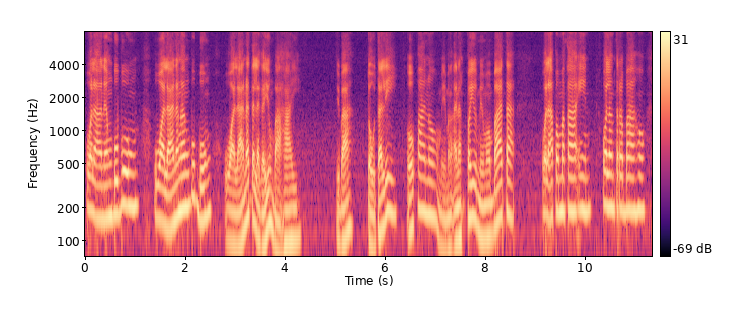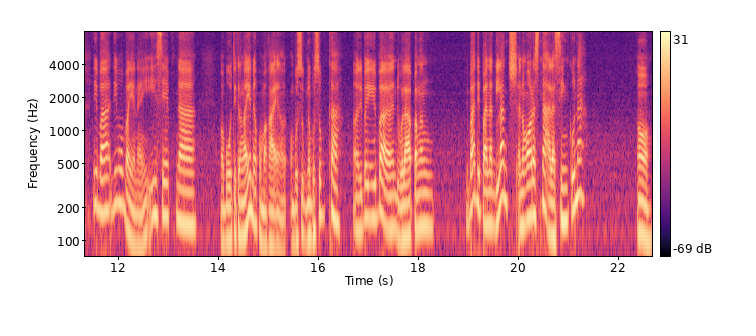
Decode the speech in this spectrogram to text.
Wala nang bubong. Wala nang ang bubong. Wala na talaga yung bahay. 'Di ba? Totally. O paano? May mga anak pa yun, may mga bata. Wala pang makain, walang trabaho. Di ba? Di mo ba yan naiisip na mabuti ka ngayon no, kumakain, busog na busog ka. Uh, di ba yung iba, wala pang ang, di ba, di pa nag-lunch. Anong oras na? Alas 5 na. Oh,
